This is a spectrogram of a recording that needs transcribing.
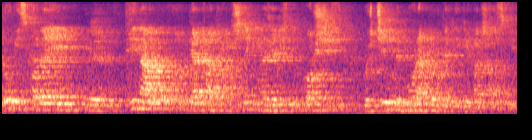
drugi z kolei y, finał Olimpiady Matematycznej Gimnazjalistów gości w gościnnych murach Politechniki Warszawskiej.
